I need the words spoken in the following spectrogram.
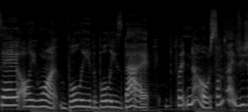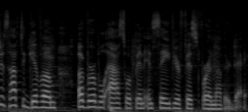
say all you want, bully the bullies back, but no, sometimes you just have to give them a verbal ass whooping and save your fist for another day.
